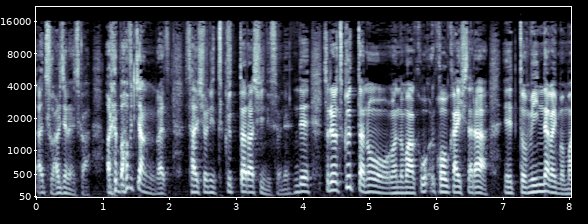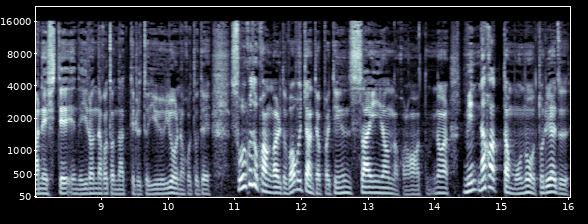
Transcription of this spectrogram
やつがあるじゃないですか。あれ、バブちゃんが最初に作ったらしいんですよね。で、それを作ったのを、あの、まあ、公開したら、えっと、みんなが今真似して、いろんなことになってるというようなことで、そういうことを考えると、バブちゃんってやっぱり天才なんだかなと。だから、なかったものをとりあえず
